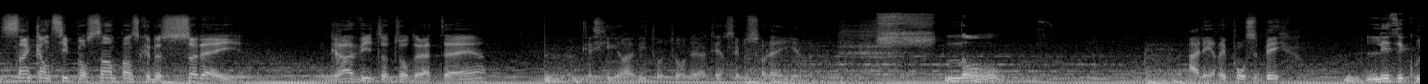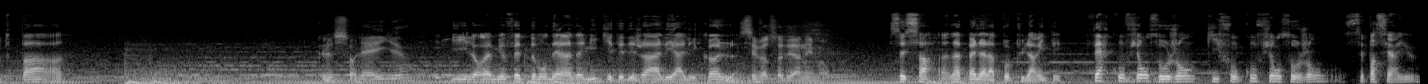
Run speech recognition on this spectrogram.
56% pensent que le Soleil gravite autour de la Terre. Qu'est-ce qui gravite autour de la Terre? C'est le Soleil. Non. Allez, réponse B. Les écoute pas. Le soleil. Il aurait mieux fait de demander à un ami qui était déjà allé à l'école. C'est votre dernier mot. C'est ça, un appel à la popularité. Faire confiance aux gens qui font confiance aux gens, c'est pas sérieux.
